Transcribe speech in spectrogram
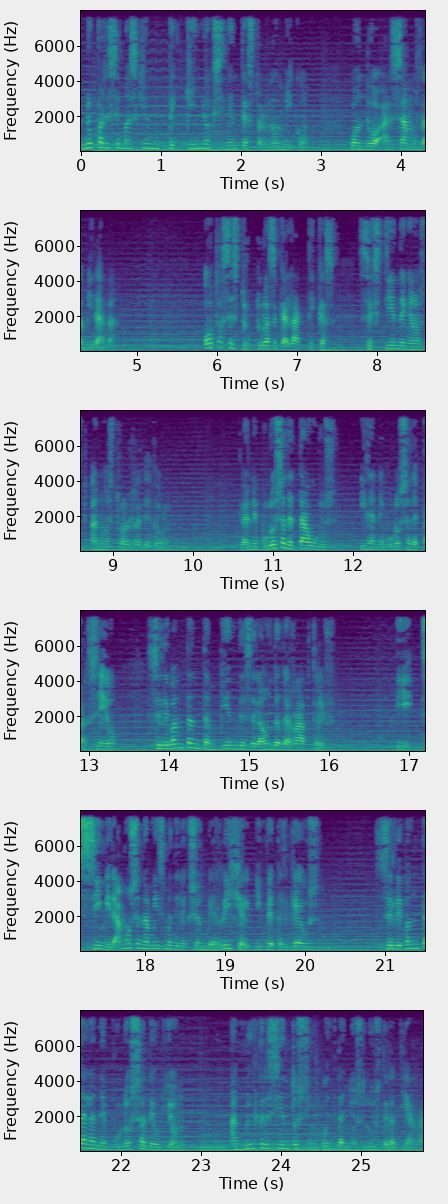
no parece más que un pequeño accidente astronómico cuando alzamos la mirada. Otras estructuras galácticas se extienden a nuestro alrededor la nebulosa de Taurus y la nebulosa de Perseo se levantan también desde la onda de Radcliffe, y si miramos en la misma dirección de Rigel y Betelgeuse, se levanta la nebulosa de Orión a 1350 años luz de la Tierra.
